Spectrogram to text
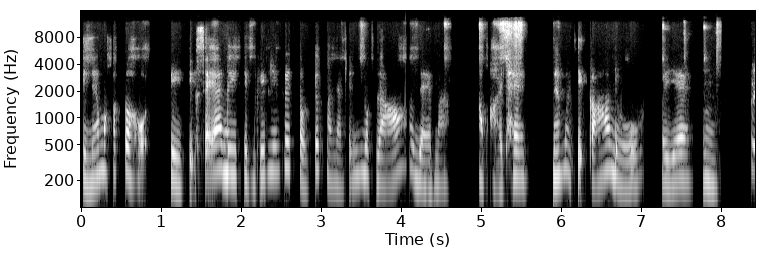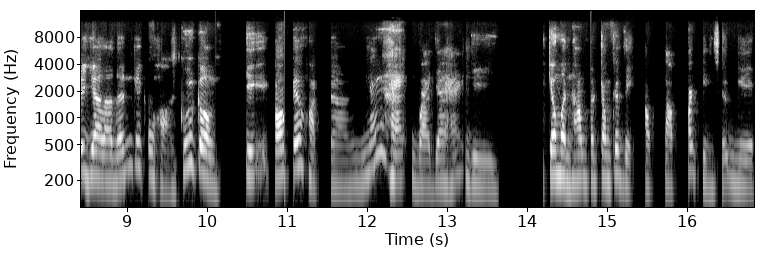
Thì nếu mà có cơ hội thì chị sẽ đi tìm kiếm những cái tổ chức mà làm lĩnh vực đó để mà học hỏi thêm, nếu mà chị có đủ thời gian. Ừm. Bây giờ là đến cái câu hỏi cuối cùng, chị có kế hoạch, ờ, ngắn hạn và dài hạn gì cho mình hông? Ở trong cái việc học tập, phát triển sự nghiệp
